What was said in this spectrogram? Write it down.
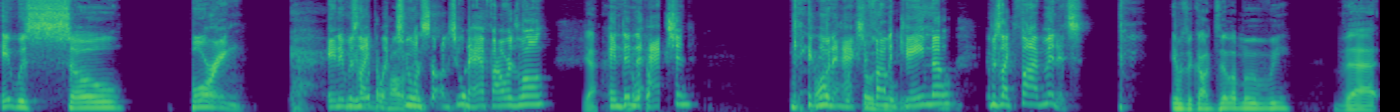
it was so boring, and it was You know like what what, two and two and a half hours long. Yeah. And then You know the, what action, when the action finally movies- came, though, it was like five minutes. it was a Godzilla movie that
